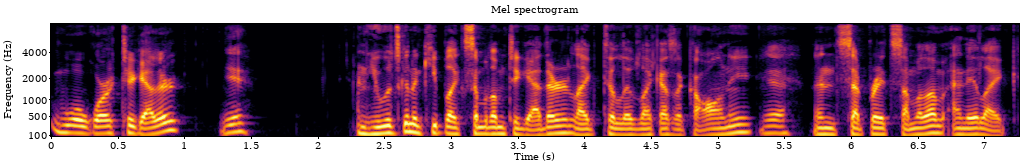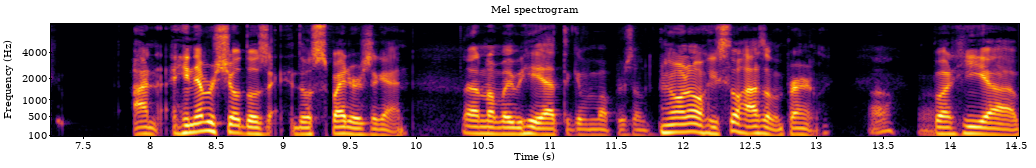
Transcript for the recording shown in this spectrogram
will work together. Yeah, And he was gonna keep like some of them together, like to live like as a colony, yeah. and separate some of them. And they like, and he never showed those those spiders again. I don't know. Maybe he had to give them up or something. No, no, he still has them apparently. Oh, But he, uh,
